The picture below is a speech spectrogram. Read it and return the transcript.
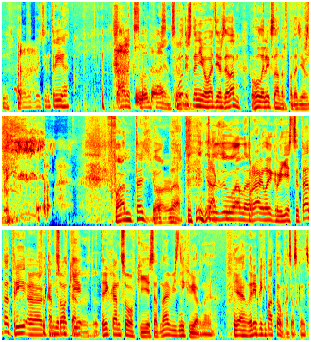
Может быть, интрига. Алекс Ван Хален сегодня. Смотришь на нее в одежде, а там голый Александров под одеждой. Фантазер. Да. Так, называла. Правила игры. Есть цитата, три э, концовки. Три концовки есть. Одна из них верная. Я реплики потом хотел сказать.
